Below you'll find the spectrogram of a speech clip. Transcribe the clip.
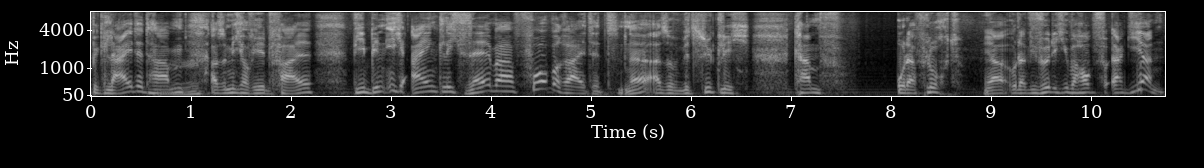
begleitet haben. Mhm. Also mich auf jeden Fall. Wie bin ich eigentlich selber vorbereitet? Ne? Also bezüglich Kampf oder Flucht. Ja, oder wie würde ich überhaupt agieren?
